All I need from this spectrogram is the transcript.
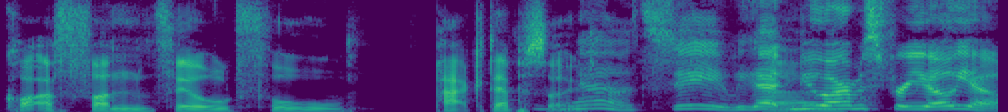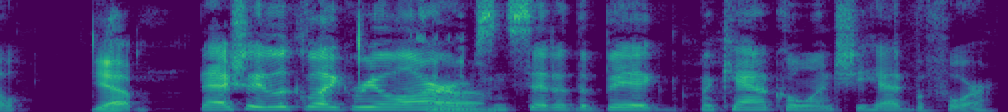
quite a fun-filled, full-packed episode. Yeah, let's see. We got new Um, arms for Yo-Yo. Yep. They actually look like real arms Um, instead of the big mechanical ones she had before.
